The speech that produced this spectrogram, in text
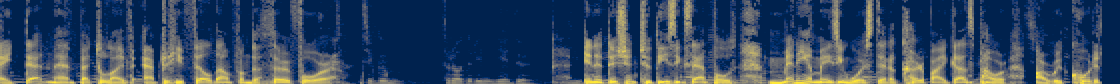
a dead man back to life after he fell down from the third floor. In addition to these examples, many amazing works that occurred by God's power are recorded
